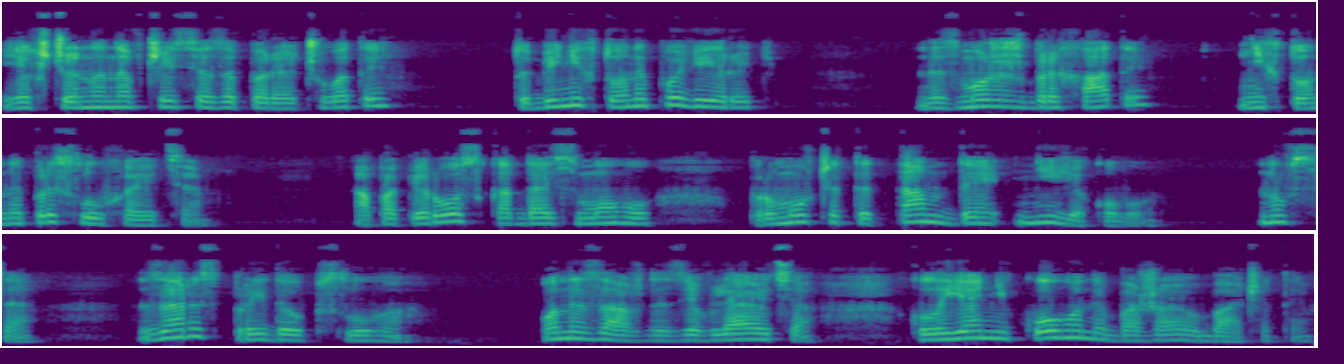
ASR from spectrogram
Якщо не навчишся заперечувати, тобі ніхто не повірить. Не зможеш брехати, ніхто не прислухається, а папіроска дасть змогу промовчати там, де ніяково. Ну все, зараз прийде обслуга. Вони завжди з'являються, коли я нікого не бажаю бачити.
